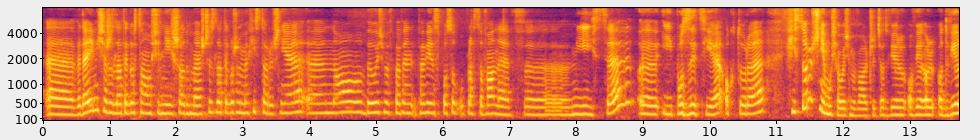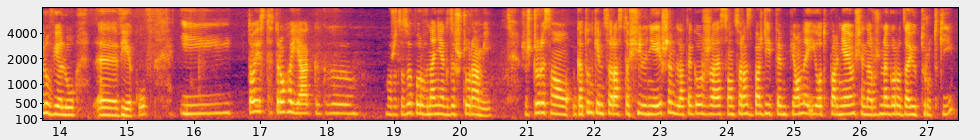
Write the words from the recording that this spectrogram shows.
E, Wydaje mi się, że dlatego są silniejsze od mężczyzn, dlatego że my historycznie e, no, byłyśmy w pewien, pewien sposób uplasowane w e, miejsce i pozycje, o które historycznie musiałyśmy walczyć od wielu, od wielu, wielu wieków. I to jest trochę jak, może to złe porównanie, jak ze szczurami. Że szczury są gatunkiem coraz to silniejszym, dlatego że są coraz bardziej tępione i odparniają się na różnego rodzaju trutki.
